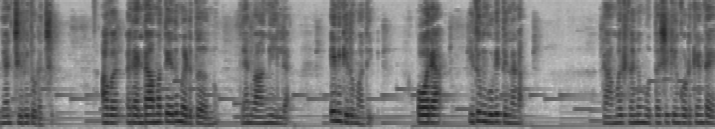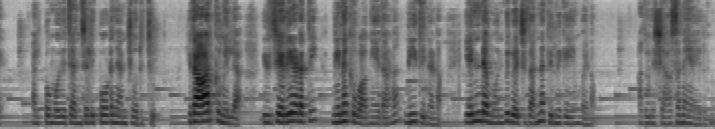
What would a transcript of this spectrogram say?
ഞാൻ ചിറി തുടച്ചു. അവർ രണ്ടാമത്തേതും എടുത്തു തന്നു. ഞാൻ വാങ്ങിയില്ല. എനിക്കിത് മതി. പോരാ ഇതും കൂടി തിന്നണം. രാമകൃഷ്ണനും മുത്തശ്ശിക്കും കൊടുക്കണ്ടേ? അല്പം ഒരു ചഞ്ചലിപ്പോടെ ഞാൻ ചോദിച്ചു. ഇതാർക്കുമില്ല. ഇത് ചെറിയടത്തി നിനക്ക് വാങ്ങിയതാണ്. നീ തിന്നണം. എന്റെ മുൻപിൽ വെച്ച് തന്നെ തിന്നുകയും വേണം. അതൊരു ശാസനയായിരുന്നു.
